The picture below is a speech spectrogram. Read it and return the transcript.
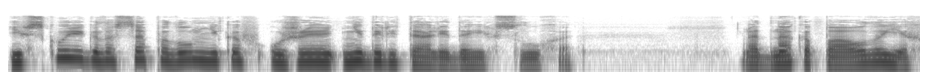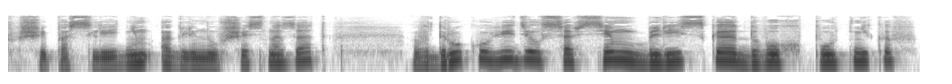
и вскоре голоса паломников уже не долетали до их слуха. Однако Паула, ехавший последним, оглянувшись назад, вдруг увидел совсем близко двух путников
